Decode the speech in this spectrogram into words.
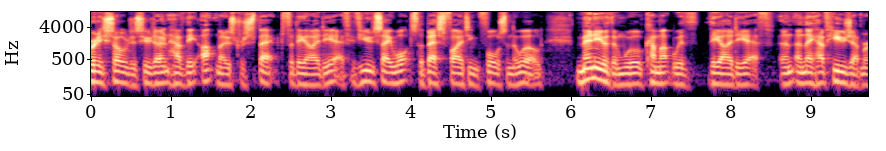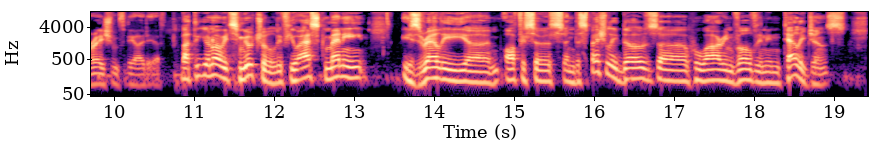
British soldiers who don't have the utmost respect for the IDF. If you say what's the best fighting force in the world, many of them will come up with the IDF, and, and they have huge admiration for the IDF. But you know, it's mutual. If you ask many Israeli um officers, and especially those uh, who are involved in intelligence, uh,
